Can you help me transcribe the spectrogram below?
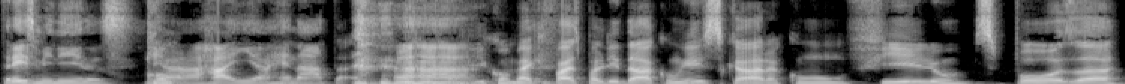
três meninos. Com- E a rainha Renata. E como é que faz pra lidar com isso, cara? Com filho, esposa,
